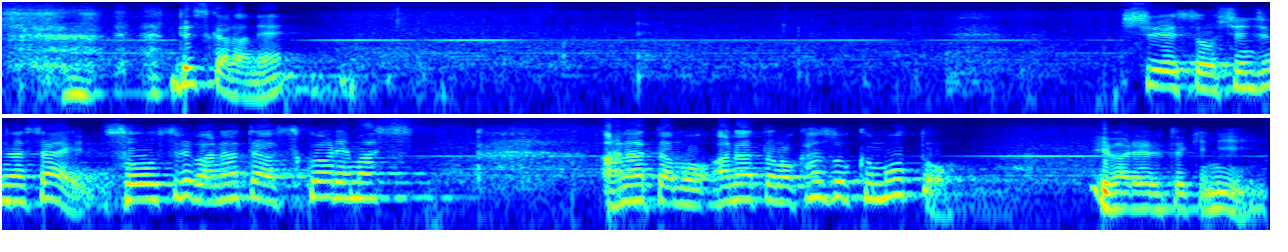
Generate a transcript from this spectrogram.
ですからね主イエスを信じなさい。そうすればあなたは救われます。あなたもあなたの家族もと言われる時に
